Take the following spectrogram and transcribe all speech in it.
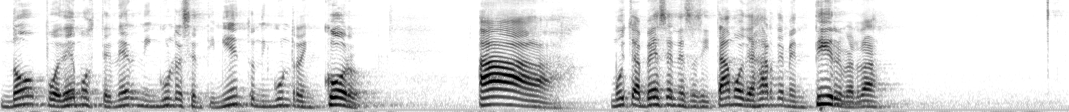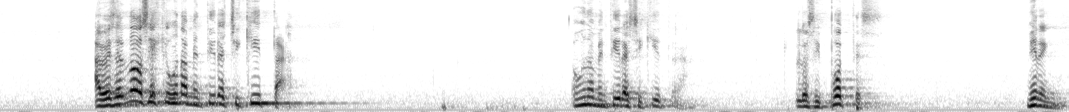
no podemos tener ningún resentimiento, ningún rencor. Ah, muchas veces necesitamos dejar de mentir, ¿verdad? A veces no, si es que es una mentira chiquita. Es una mentira chiquita. Los hipotes. Miren,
